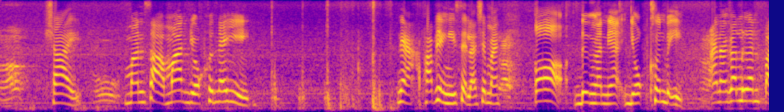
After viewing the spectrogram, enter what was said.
อ๋อใช่โอ้มันสามารถยกขึ้นได้อีก เนี่ยพับอย่างนี้เสร็จแล้วใช่ไหมครับก็ดึงอันเนี้ยยกขึ้นไปอีกอ่าอันนั้นก็เลื่อนไป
